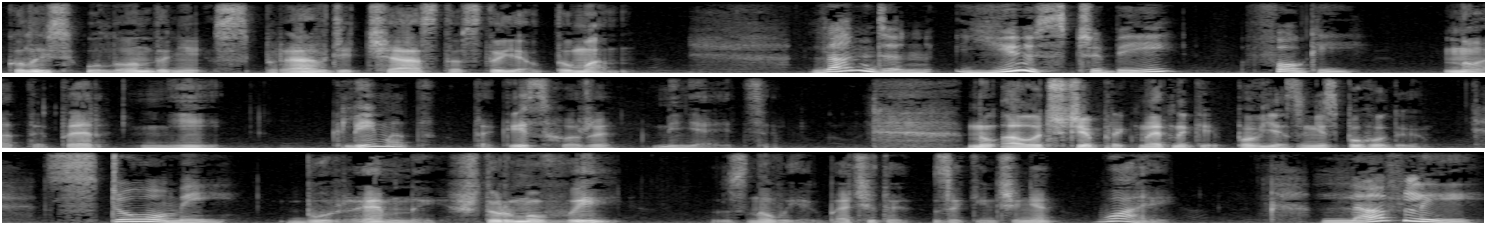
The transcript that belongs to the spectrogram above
Колись у Лондоні справді часто стояв туман. London used to be foggy. Ну а тепер ні. Клімат таки, схоже, міняється. Ну, а от ще прикметники пов'язані з погодою. Stormy. Буремний, штурмовий. Знову, як бачите, закінчення y. Lovely.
